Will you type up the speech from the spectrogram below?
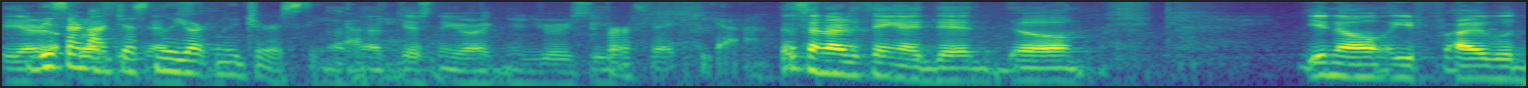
They are These are not just 10 New York. New Jersey. Not, okay. not just New York, New Jersey. Perfect, yeah. That's another thing I did. Um, you know, if I would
